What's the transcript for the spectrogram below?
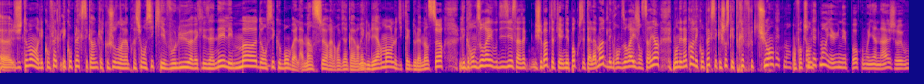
Euh, justement, les complexes, les complexes, c'est quand même quelque chose, on a l'impression aussi, qui évolue avec les années. Les modes, on sait que bon, bah, la minceur, elle revient quand même régulièrement, le dictat de la minceur. Les grandes oreilles, vous disiez, ça, je sais pas, peut-être qu'il y a une époque où c'était à la mode, les grandes oreilles, j'en sais rien. Mais on est d'accord, les complexes, c'est quelque chose qui est très fluctuant. Complètement. En fonction Complètement. Il y a eu une époque au Moyen-Âge où,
